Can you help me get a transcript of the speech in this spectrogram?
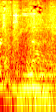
Blood.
